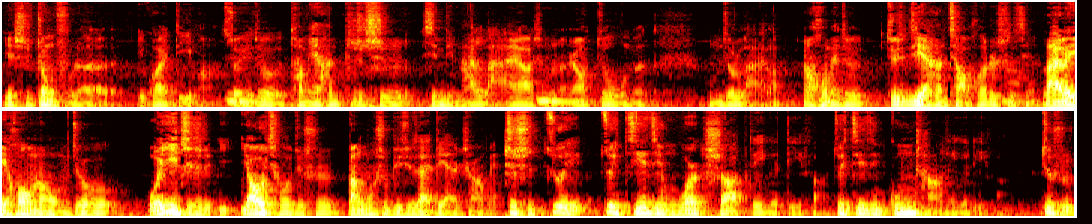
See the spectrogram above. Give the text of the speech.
也是政府的一块地嘛，所以就他们也很支持新品牌来啊什么的，然后就我们我们就来了，然后后面就就也很巧合的事情，来了以后呢，我们就我一直要求就是办公室必须在店上面，这是最最接近 workshop 的一个地方，最接近工厂的一个地方，就是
